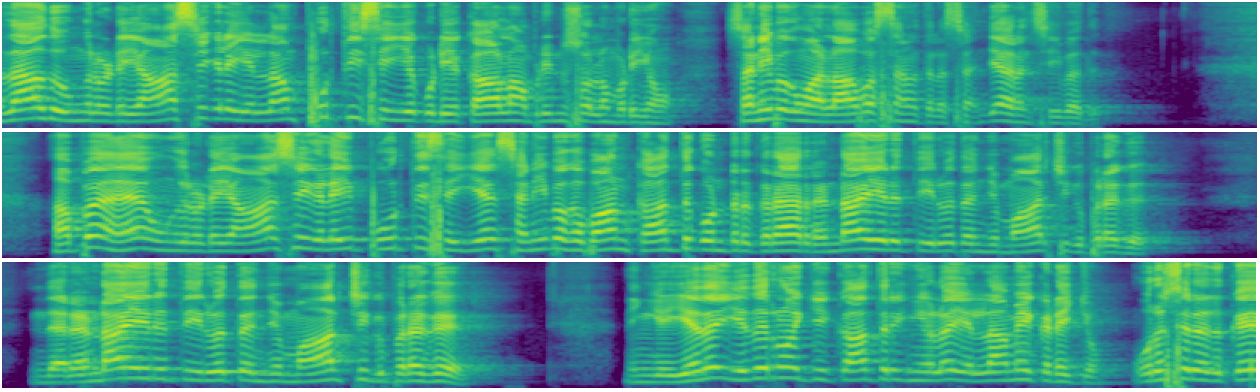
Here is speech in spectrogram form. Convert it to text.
அதாவது உங்களுடைய ஆசைகளை எல்லாம் பூர்த்தி செய்யக்கூடிய காலம் அப்படின்னு சொல்ல முடியும். சனி பகவான் லாபஸ்தானத்தில் சஞ்சாரம் செய்வது. அப்போ உங்களுடைய ஆசைகளை பூர்த்தி செய்ய சனி பகவான் காத்து கொண்டிருக்கிறார் ரெண்டாயிரத்தி இருபத்தஞ்சி மார்ச்சுக்கு பிறகு. இந்த ரெண்டாயிரத்தி இருபத்தஞ்சி மார்ச்சுக்கு பிறகு நீங்கள் எதை எதிர்நோக்கி காத்திருக்கீங்களோ எல்லாமே கிடைக்கும். ஒரு சிலருக்கு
